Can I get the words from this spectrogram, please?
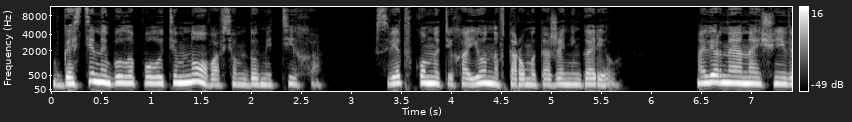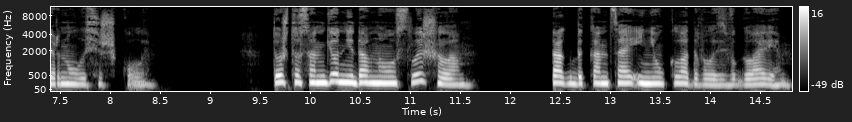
В гостиной было полутемно, во всем доме тихо. Свет в комнате Хайон на втором этаже не горел. Наверное, она еще не вернулась из школы. То, что Сангён недавно услышала, так до конца и не укладывалось в голове.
